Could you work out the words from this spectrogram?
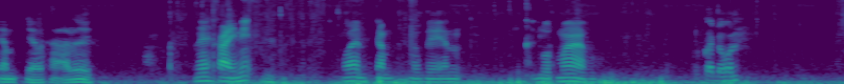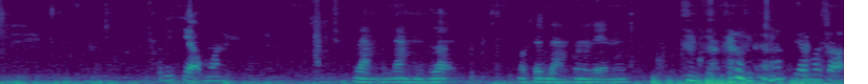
จำแจวถาเลยในไข่นี่ว่าจำมาแบนขึ้นรถมากกระโดดพอดีเกี่ยวมันล่างล่างให้ร้อยมาเทิกด่าคนเรียนนี่ เดี๋ยวมาสอบ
